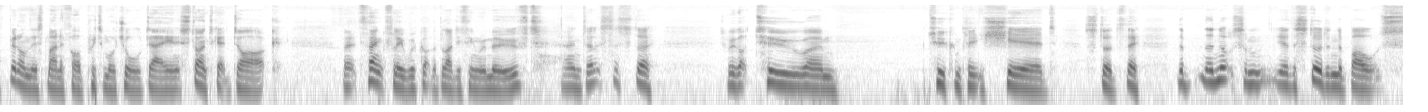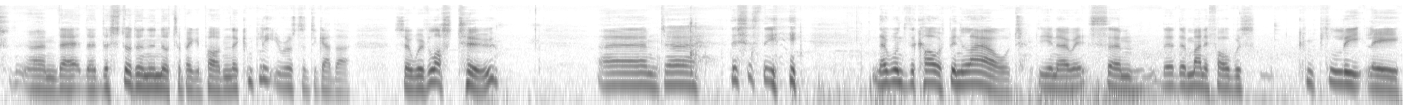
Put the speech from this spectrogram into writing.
I've been on this manifold pretty much all day and it's starting to get dark but thankfully we've got the bloody thing removed and uh, let's just uh, so we've got two um, two completely sheared studs. They the the nuts and yeah the stud and the bolts um the the stud and the nut I beg your pardon they're completely rusted together. So we've lost two and uh, this is the no wonder the car has been loud you know it's um the, the manifold was completely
